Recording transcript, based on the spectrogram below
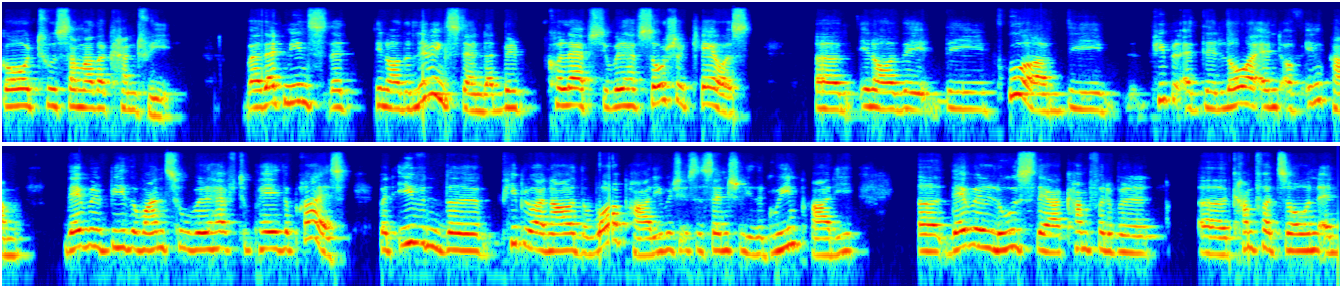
go to some other country, well, that means that, you know, the living standard will collapse. You will have social chaos uh, you know, the the poor, the people at the lower end of income, they will be the ones who will have to pay the price. But even the people who are now the war party, which is essentially the Green Party, uh, they will lose their comfortable uh, comfort zone, and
